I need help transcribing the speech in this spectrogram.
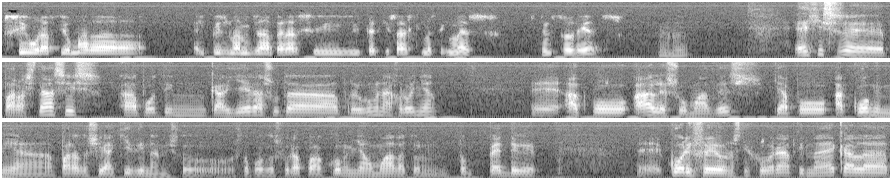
σίγουρα αυτή η ομάδα ελπίζω να μην ξαναπεράσει τέτοιες άσχημες στιγμές στην ιστορία της. Mm-hmm. Έχεις ε, παραστάσεις από την καριέρα σου τα προηγούμενα χρόνια ε, από άλλες ομάδες και από ακόμη μια παραδοσιακή δύναμη στο, στο ποδόσφαιρο, από ακόμη μια ομάδα των, των πέντε ε, κορυφαίων στη χώρα, από την ΑΕΚ, αλλά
